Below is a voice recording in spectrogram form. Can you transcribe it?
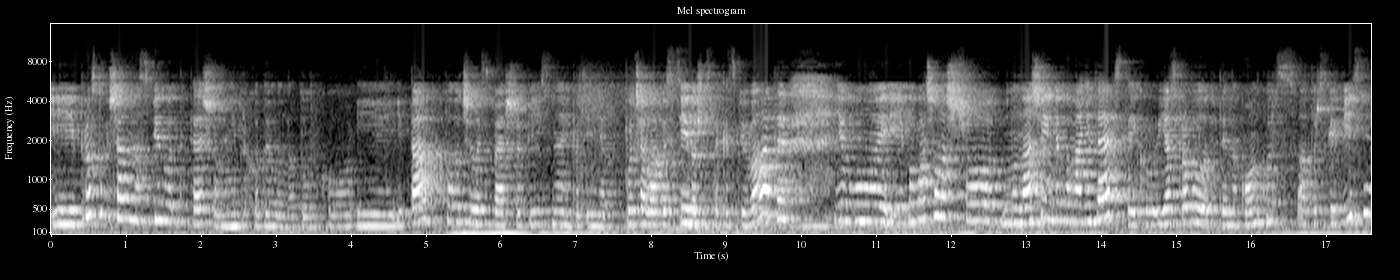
І просто почала наспівати те, що мені приходило на думку. І, і так вийшла перша пісня, і потім я почала постійно щось таке співати йому і побачила, що ну, наші непогані тексти. І я спробувала піти на конкурс авторської пісні,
